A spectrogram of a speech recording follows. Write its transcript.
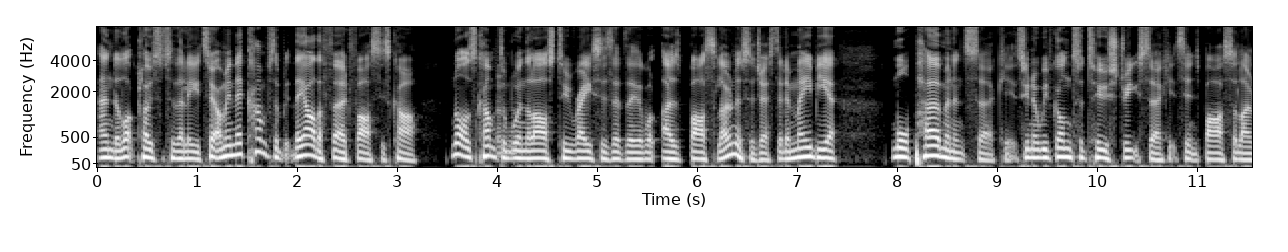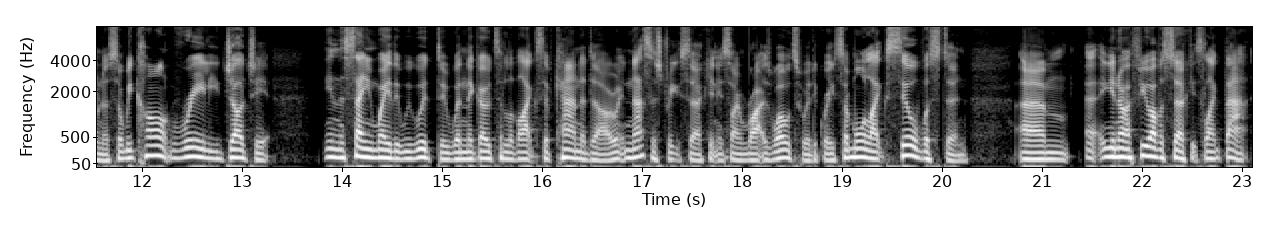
and a lot closer to the lead too. I mean, they're comfortably they are the third fastest car. Not as comfortable mm-hmm. in the last two races as they as Barcelona suggested, and maybe a more permanent circuits. You know, we've gone to two street circuits since Barcelona, so we can't really judge it in the same way that we would do when they go to the likes of Canada, and that's a street circuit in its own right as well to a degree. So more like Silverstone, um, uh, you know, a few other circuits like that.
